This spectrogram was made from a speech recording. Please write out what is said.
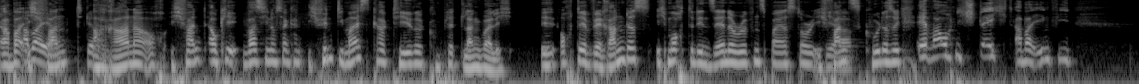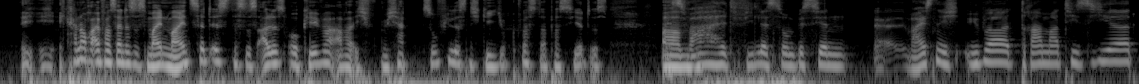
Aber, Aber, ich ja, fand genau. Arana auch, ich fand, okay, was ich noch sagen kann, ich finde die meisten Charaktere komplett langweilig. Auch der Verandas, ich mochte den sehr in der Rivenspire Story. Ich ja. fand's cool, dass er, er war auch nicht schlecht, aber irgendwie, ich, ich, kann auch einfach sein, dass es mein Mindset ist, dass es alles okay war, aber ich, mich hat so vieles nicht gejuckt, was da passiert ist. Es ähm, war halt vieles so ein bisschen, äh, weiß nicht, überdramatisiert.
